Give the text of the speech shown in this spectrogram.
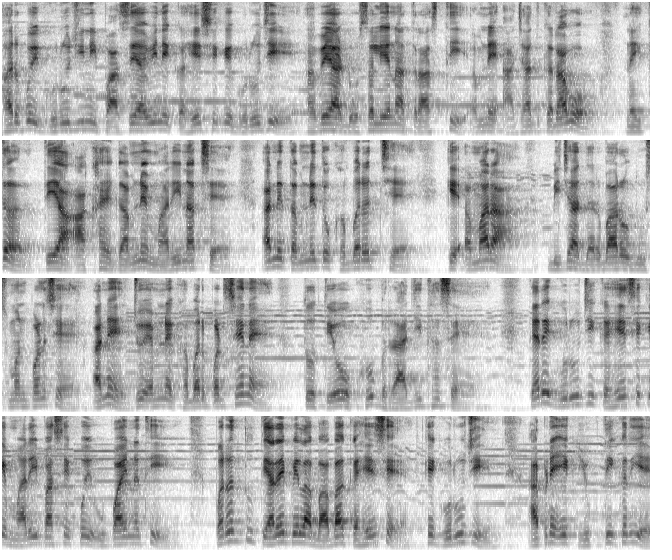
હર કોઈ ગુરુજીની પાસે આવીને કહે છે કે, ગુરુજી, હવે આ ડોસલિયાના ત્રાસથી અમને આઝાદ કરાવો, નહીતર તે આ આખા ગામને મારી નાખશે. અને તમને તો ખબર જ છે કે અમારા બીજા દરબારો દુશ્મન પણ છે અને જો એમને ખબર પડશે ને, તો તેઓ ખૂબ રાજી થશે. ત્યારે ગુરુજી કહે છે કે મારી પાસે કોઈ ઉપાય નથી. પરંતુ ત્યારે પેલા બાબા કહે છે કે, ગુરુજી, આપણે એક યુક્તિ કરીએ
